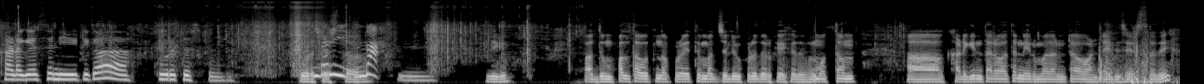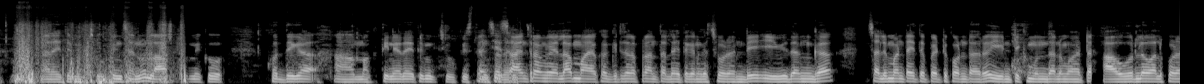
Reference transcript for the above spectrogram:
కడగేసి నీట్గా కూర చేసుకుంటాం కూర చేస్తావు ఉమ్. ఆ దుంపలు తవ్వుతున్నప్పుడు అయితే మధ్యలో కూడా దొరికాయి కదా. మొత్తం కడిగిన తర్వాత నిర్మల్ అంటే ఆ వంట అయితే చేస్తుంది. అదైతే మీకు చూపించాను. లాస్ట్ మీకు కొద్దిగా మాకు తినేది అయితే మీకు చూపిస్తాను సాయంత్రం వేళ మా యొక్క గిరిజన ప్రాంతాల్లో అయితే కనుక చూడండి ఈ విధంగా చలిమంట అయితే పెట్టుకుంటారు. ఇంటికి ముందనమాట. ఆ ఊర్లో వాళ్ళు కూడా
